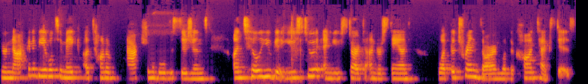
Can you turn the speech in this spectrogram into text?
You're not going to be able to make a ton of actionable decisions until you get used to it and you start to understand what the trends are and what the context is.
